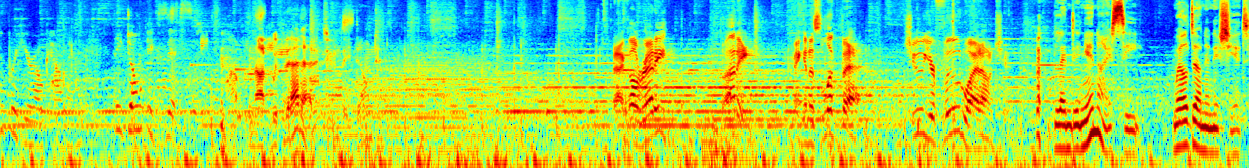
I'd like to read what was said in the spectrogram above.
superhero, Calvin. They don't exist. Not with that attitude, they don't. Back already? Buddy, you're making us look bad. Chew your food, why don't you? Blending in, I see. Well done, Initiate.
